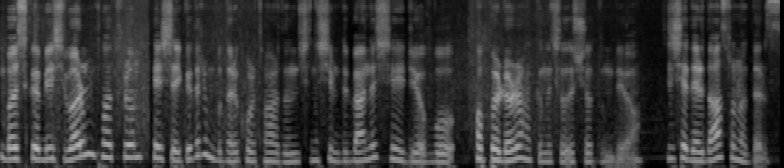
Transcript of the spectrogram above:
Başka bir iş var mı patron? Teşekkür ederim bunları kurtardığın için. Şimdi ben de şey diyor bu hoparlörü hakkında çalışıyordum diyor. Şişeleri daha sonra atarız.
